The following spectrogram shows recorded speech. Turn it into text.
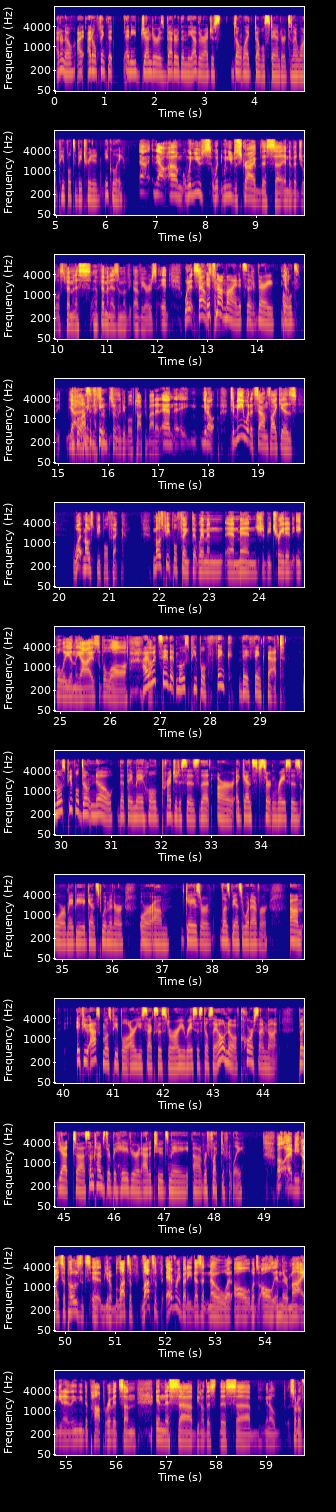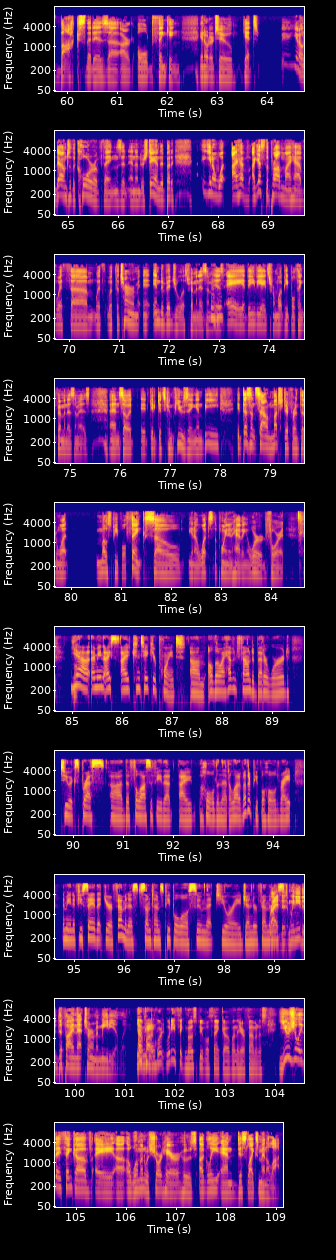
I don't know. I, I don't think that any gender is better than the other. I just don't like double standards, and I want people to be treated equally. Uh, now, um, when you when you describe this uh, individualist feminist uh, feminism of, of yours, it what it sounds it's not mine. It's a okay. very yeah. old yeah, philosophy. I mean, certainly, people have talked about it, and uh, you know, to me, what it sounds like is what most people think most people think that women and men should be treated equally in the eyes of the law. I uh, would say that most people think they think that. Most people don't know that they may hold prejudices that are against certain races or maybe against women or or um, gays or lesbians or whatever. Um, if you ask most people, "Are you sexist or are you racist?" they'll say, "Oh no, of course I'm not." But yet, uh, sometimes their behavior and attitudes may uh, reflect differently. Well, I mean, I suppose it's uh, you know lots of lots of everybody doesn't know what all what's all in their mind. You know, they need to pop rivets on in this uh, you know this this uh, you know sort of box that is uh, our old thinking in order to get you know down to the core of things and, and, understand it. But you know what i have i guess the problem i have with um, with with the term individualist feminism mm-hmm. is a it deviates from what people think feminism is. And so it, it, it gets confusing. And b it doesn't sound much different than what most people think. So you know what's the point in having a word for it? Yeah i mean i, I can take your point. Um, although i haven't found a better word to express uh, the philosophy that I hold and that a lot of other people hold, right? I mean, if you say that you're a feminist, sometimes people will assume that you're a gender feminist. Right. We need to define that term immediately. Yeah, okay. Mark, what, what, do you think most people think of when they hear feminist? Usually they think of a, uh, a woman with short hair who's ugly and dislikes men a lot.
